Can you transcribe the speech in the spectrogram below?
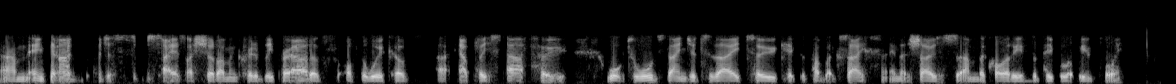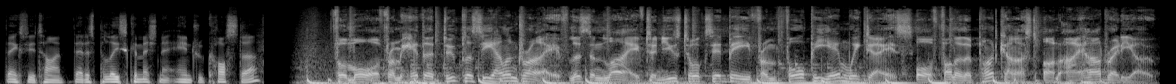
Um, and can I, just say, as I should, I'm incredibly proud of, of the work of uh, our police staff who walk towards danger today to keep the public safe, and it shows um, the quality of the people that we employ. Thanks for your time. That is Police Commissioner Andrew Coster. For more from Heather du Plessis-Allen Drive, listen live to Newstalk ZB from 4 p.m. weekdays or follow the podcast on iHeartRadio.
